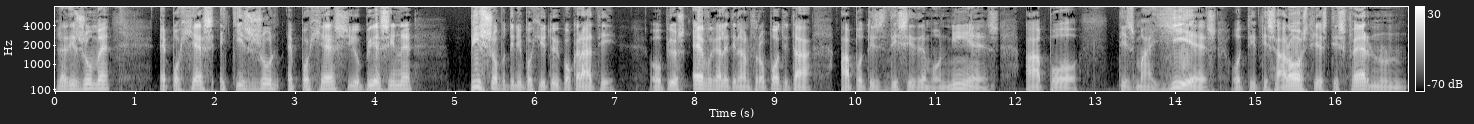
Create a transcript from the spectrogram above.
Δηλαδή ζούμε εποχές, εκεί ζουν εποχές οι οποίες είναι πίσω από την εποχή του Ιπποκράτη ο οποίος έβγαλε την ανθρωπότητα από τις δυσιδαιμονίες, από τις μαγείες ότι τις αρρώστιες τις φέρνουν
